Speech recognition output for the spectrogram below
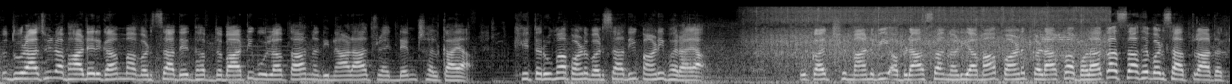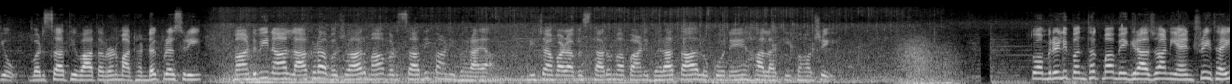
તો ધોરાજીના ભાડેર ગામમાં વરસાદે ધબધબાટી બોલાવતા નદી નાળા ચેકડેમ છલકાયા. ખેતરોમાં પણ વરસાદી પાણી ભરાયા. તો કચ્છ માંડવી અબડાસા નડિયામાં પણ કડાકા ભડાકા સાથે વરસાદ ત્રાટક્યો. વરસાદથી વાતાવરણમાં ઠંડક પ્રસરી. માંડવીના લાકડા બજારમાં વરસાદી પાણી ભરાયા. નીચાણવાળા વિસ્તારોમાં પાણી ભરાતા લોકોને હાલાકી પહોંચી. તો અમરેલી પંથકમાં મેઘરાજાની એન્ટ્રી થઈ.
